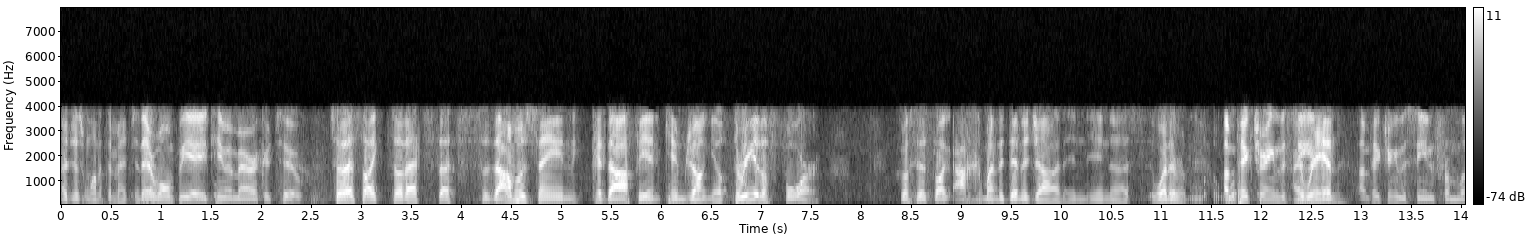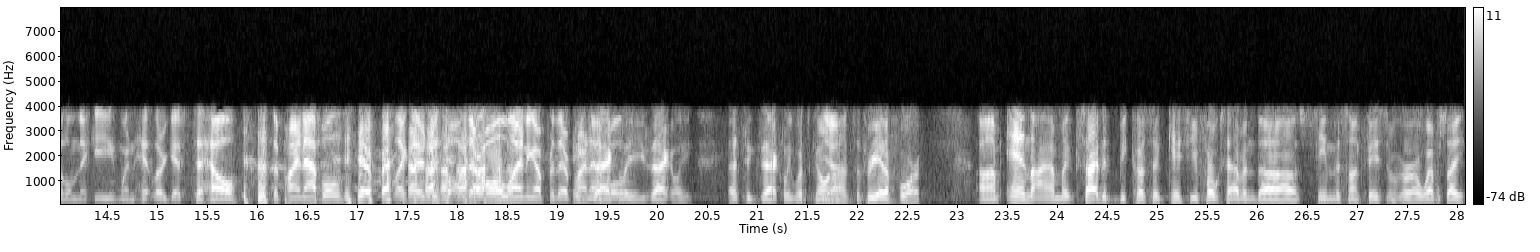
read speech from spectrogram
I just wanted to mention There that. won't be a Team America 2. So that's like so that's that's Saddam Hussein, Gaddafi, and Kim Jong Il. Three of the four. Because it's like Ahmadinejad in in uh, whatever. I'm picturing the scene. Iran. I'm picturing the scene from Little Nicky when Hitler gets to hell with the pineapples. Like they're just they're all lining up for their pineapples. Exactly, exactly. That's exactly what's going Yeah. on. So three out of four. Um, and I'm excited because in case you folks haven't uh, seen this on Facebook or our website,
